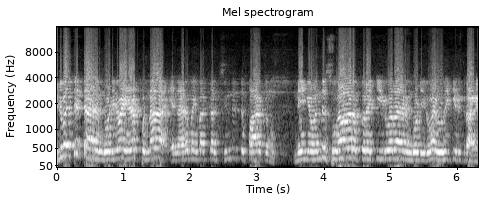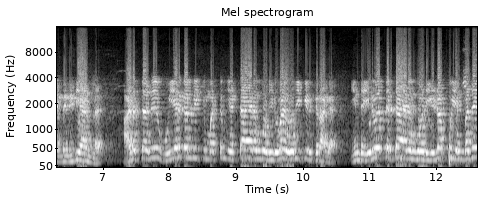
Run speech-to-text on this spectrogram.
இருபத்தெட்டாயிரம் கோடி ரூபாய் இழப்புன்னா என் அருமை மக்கள் சிந்தித்து பார்க்கணும். நீங்க வந்து சுகாதாரத்துறைக்கு இருபதாயிரம் கோடி ரூபாய் ஒதுக்கி இருக்கிறாங்க இந்த நிதியாண்டுல. அடுத்தது உயர்கல்விக்கு மட்டும் எட்டாயிரம் கோடி ரூபாய் ஒதுக்கி இருக்கிறாங்க. இந்த இருபத்தெட்டாயிரம் கோடி இழப்பு என்பது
